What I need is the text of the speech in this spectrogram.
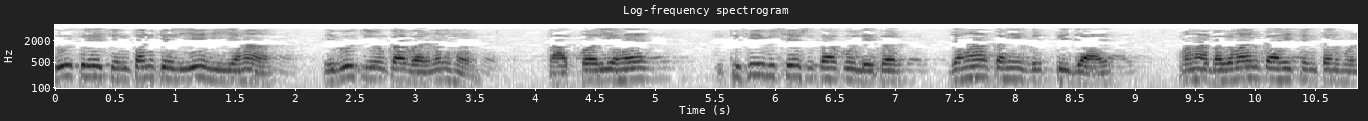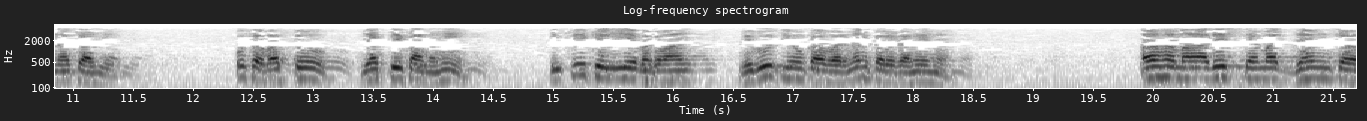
दूसरे चिंतन के लिए ही यहाँ विभूतियों का वर्णन है। तात्पर्य है कि किसी विशेषता को लेकर जहाँ कहीं वृत्ति जाए, वहाँ भगवान का ही चिंतन होना चाहिए। उस वस्तु, व्यक्ति का नहीं, इसी के लिए भगवान विभूतियों का वर्णन कर रहे हैं। अहमादिश्य मध्यम च,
